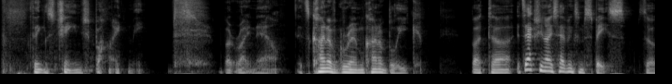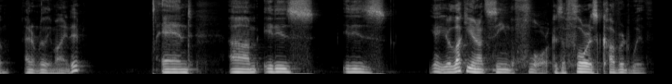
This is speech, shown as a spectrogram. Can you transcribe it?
things change behind me. But right now, it's kind of grim, kind of bleak. But uh, it's actually nice having some space. So I don't really mind it. And um, it is it is yeah, you're lucky you're not seeing the floor because the floor is covered with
